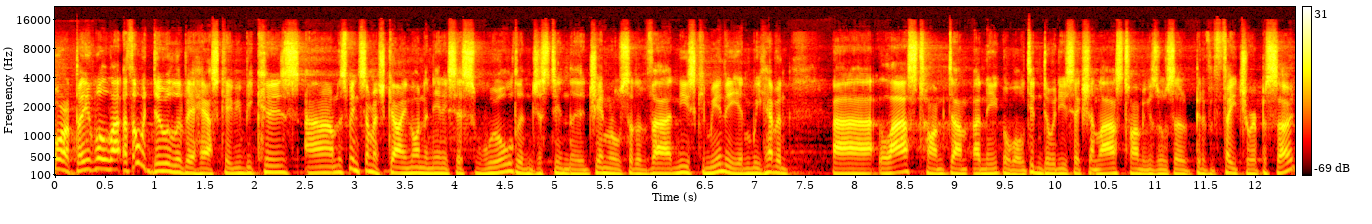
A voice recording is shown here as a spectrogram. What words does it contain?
All right, B. Well, uh, I thought we'd do a little bit of housekeeping because um, there's been so much going on in the INXS world and just in the general sort of uh, news community, and we haven't uh, last time done well, didn't do a new section last time because it was a bit of a feature episode.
